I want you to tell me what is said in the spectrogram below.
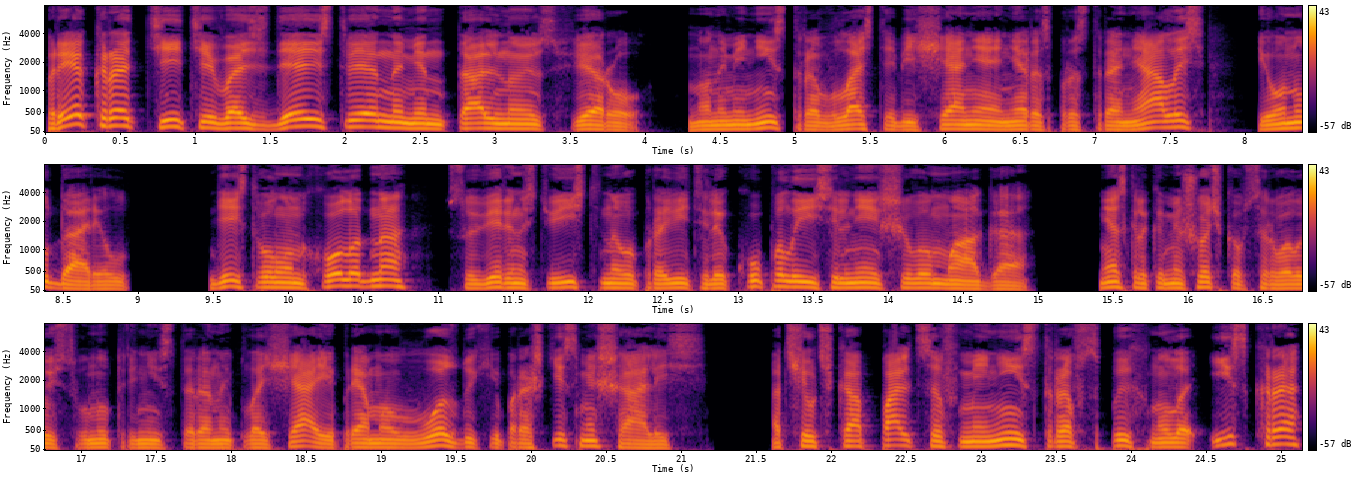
Прекратите воздействие на ментальную сферу!» Но на министра власть обещания не распространялась, и он ударил. Действовал он холодно, с уверенностью истинного правителя купола и сильнейшего мага. Несколько мешочков сорвалось с внутренней стороны плаща, и прямо в воздухе порошки смешались. От щелчка пальцев министра вспыхнула искра,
